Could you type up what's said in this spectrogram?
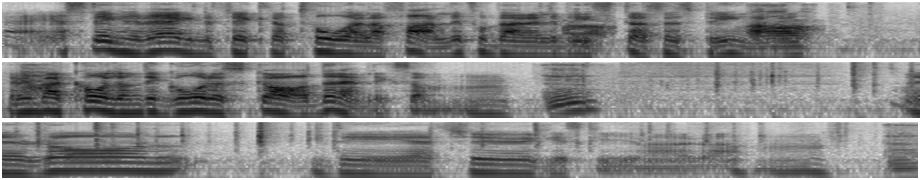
Nej, Jag slänger iväg en effektgrad 2 i alla fall. Det får bära eller brista, sen springer jag. Ja. Jag vill bara kolla om det går att skada den liksom. Mm. Mm. Eh, Roll D20 skriver man här, va? Mm. Mm.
